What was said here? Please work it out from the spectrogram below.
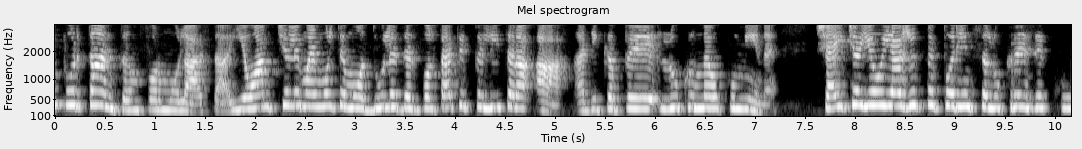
importantă în formula asta. Eu am cele mai multe module dezvoltate pe litera A, adică pe lucrul meu cu mine. Și aici eu îi ajut pe părinți să lucreze cu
